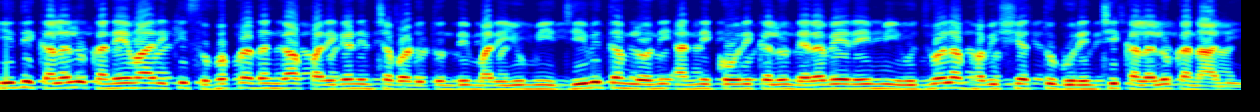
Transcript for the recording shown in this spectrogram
ఇది కలలు కనేవారికి శుభప్రదంగా పరిగణించబడుతుంది మరియు మీ జీవితంలోని అన్ని కోరికలు నెరవేరే మీ ఉజ్వల భవిష్యత్తు గురించి కలలు కనాలి.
